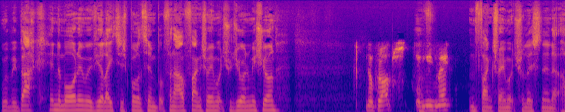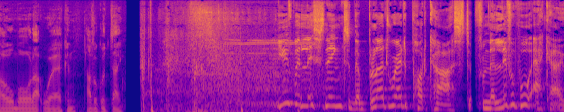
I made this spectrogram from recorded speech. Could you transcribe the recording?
We'll be back in the morning with your latest bulletin, but for now, thanks very much for joining me, Sean. No problems. Take it easy, mate. And thanks very much for listening at home or at work, and have a good day. You've been listening to the Blood Red podcast from the Liverpool Echo.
